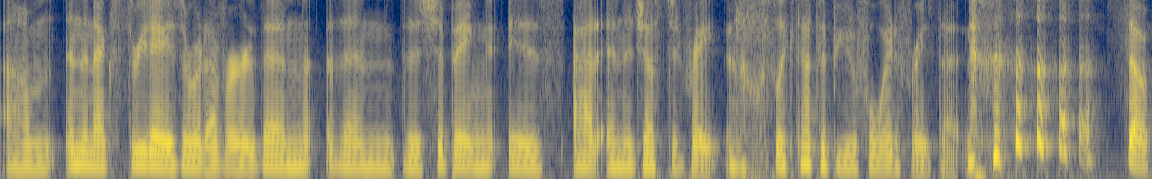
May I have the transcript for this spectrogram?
um, in the next three days or whatever then then the shipping is at an adjusted rate. And i was like that's a beautiful way to phrase that. So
